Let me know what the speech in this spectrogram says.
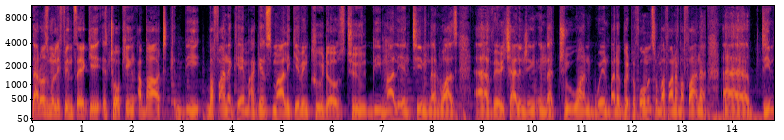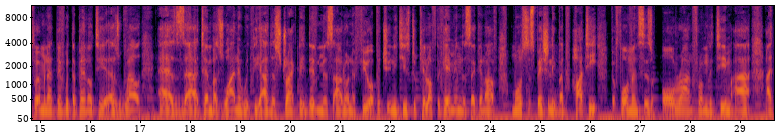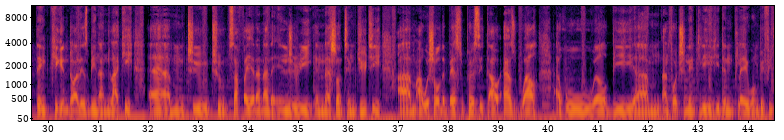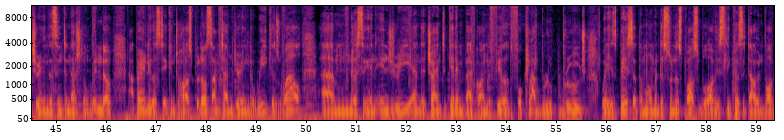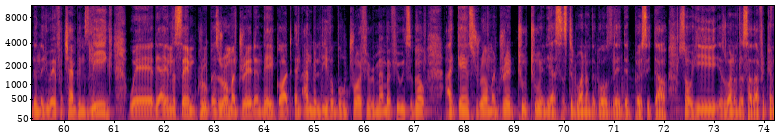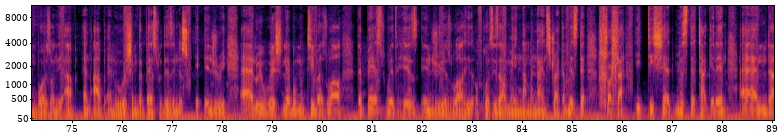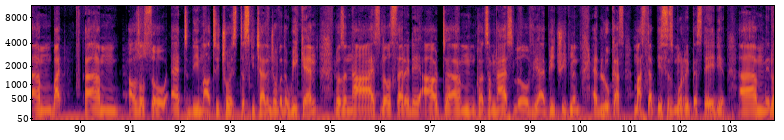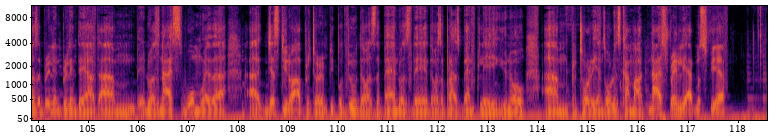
That was Molefi talking about the Bafana game against Mali, giving kudos to the Malian team that was uh, very challenging in that 2 1 win. But a good performance from Bafana Bafana. Uh, Dean Furman, I think, with the penalty, as well as uh, Themba Zwane with the other strike. They did miss out on a few opportunities to kill off the game in the second half, most especially. But hearty performances all round from the team. Uh, I think think Keegan Dolly has been unlucky um, to to suffer yet another injury in national team duty. Um, I wish all the best to Percy Tau as well, uh, who will be um, unfortunately he didn't play, won't be featuring in this international window. Apparently was taken to hospital sometime during the week as well, um, nursing an injury, and they're trying to get him back on the field for Club Bruges, where he's based at the moment as soon as possible. Obviously, Percy Tau involved in the UEFA UEFA Champions League, where they are in the same group as Real Madrid, and they got an unbelievable draw, if you remember, a few weeks ago against Real Madrid 2 2, and he assisted one of the goals they did, Percy Tau. So he is one of the South African boys on the up and up, and we wish him the best with his injury. And we wish Lebo Mothiba as well the best with his injury as well. He, of course, he's our main number nine striker, Mr. Shosha, T-shirt, Mr. Tuck it in. And, um, but um, I was also at the multi choice Diski Challenge over the weekend. It was a nice little Saturday out. Um, got some nice little VIP treatment at Lucas Masterpieces Moripe Stadium. Um, it was a brilliant, brilliant day out. Um, it was nice, warm weather. Uh, just, you know how Praetorian people do. There was the band was there. There was a brass band playing. You know, um, Praetorians always come out. Nice, friendly atmosphere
